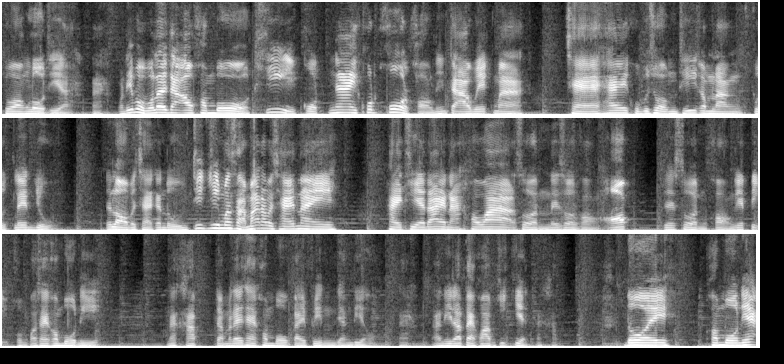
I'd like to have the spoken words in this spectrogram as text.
ช่วง low tierนะวันนี้ผมก็เลยจะเอา combo ที่กดง่ายโคตรๆของนินจา awake มา แชร์ให้คุณผู้ชมที่กำลังฝึกเล่นอยู่ ได้ลองไปใช้กันดู จริง ๆ มันสามารถเอาไปใช้ใน high tier ได้นะ เพราะว่าส่วนในส่วนของ Orc ในส่วนของเยติผมก็ใช้ combo นี้นะครับจะไม่ได้ใช้ combo ไกฟินอย่างเดียวนะอันนี้แล้วแต่ความขี้เกียจนะครับ โดย combo เนี้ย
